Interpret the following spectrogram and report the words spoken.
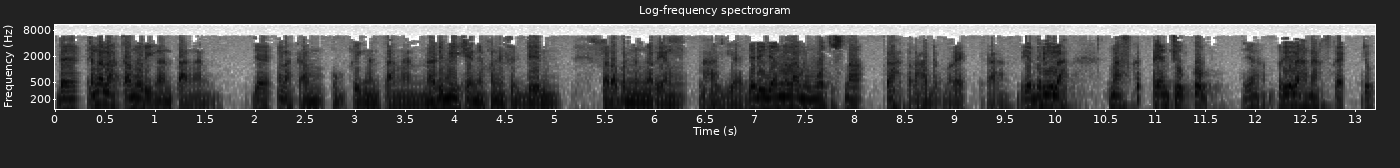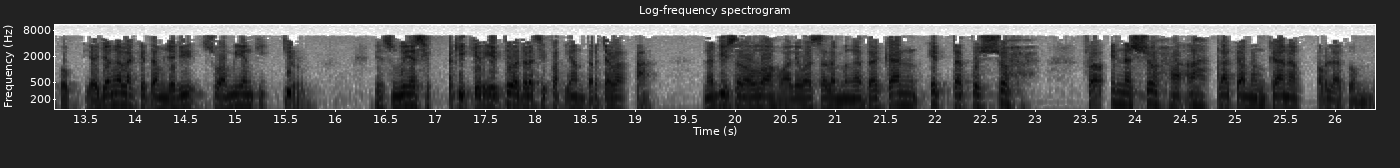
dan janganlah kamu ringan tangan. Janganlah kamu ringan tangan. Nah demikian ya Khonifuddin, para pendengar yang bahagia. Jadi janganlah memutus nafkah terhadap mereka. Ya berilah nafkah yang cukup, ya berilah nafkah yang cukup. Ya janganlah kita menjadi suami yang kikir. Ya sungguhnya sifat kikir itu adalah sifat yang tercela. Nabi Shallallahu Alaihi Wasallam mengatakan, ittaqus syuh fa inna syuha ahlaka man kana qablakum.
